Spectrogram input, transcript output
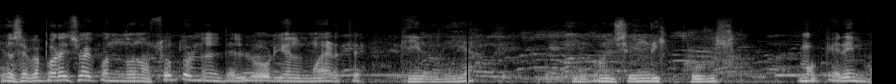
Entonces fue por eso que cuando nosotros en el velorio, en el muerte, y el día, le pronunció un discurso, como queremos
